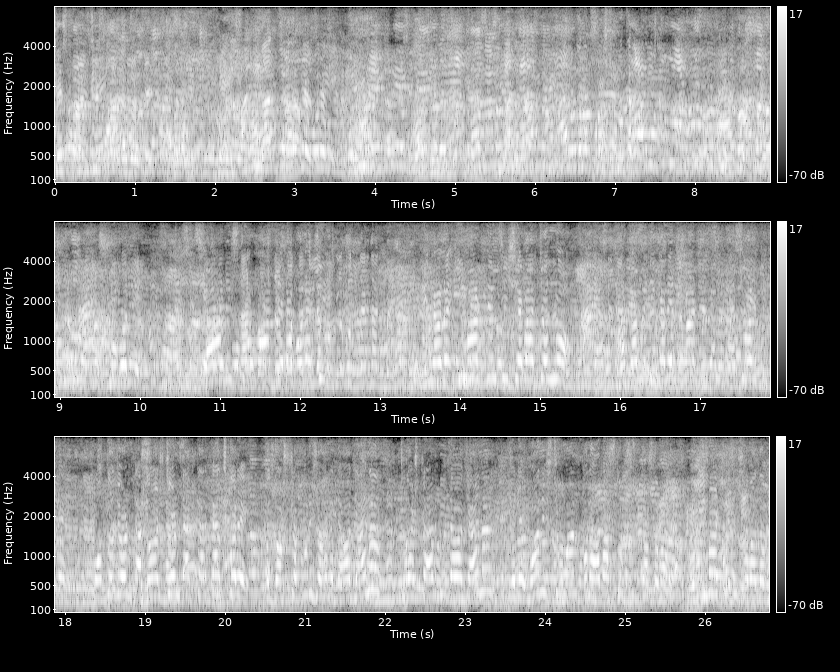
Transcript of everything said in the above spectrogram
শেষ করেন শেষ করেন। ইমার্জেন্সি সেবার জন্য ঢাকা মেডিকেলের ইমার্জেন্সি ক্যাজুয়ালিটিতে কতজন দশজন ডাক্তার কাজ করে? তো দশটা পুলিশ ওখানে দেওয়া যায় না, দশটা আর্মি দেওয়া যায় না এটা ওয়ান ইস টু ওয়ান কোনো অবাস্তব সিদ্ধান্ত নয়। ইমার্জেন্সি সেবা দেওয়া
